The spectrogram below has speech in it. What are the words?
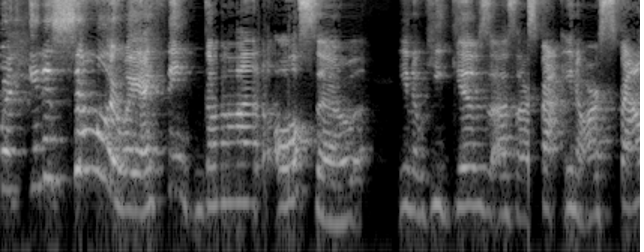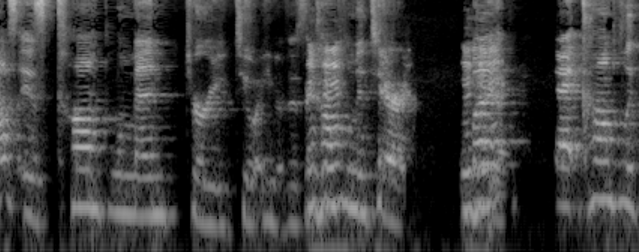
but in a similar way, I think God also, you know, He gives us our spouse. You know, our spouse is complementary to you know, this a mm-hmm. complementary, mm-hmm. but that compl-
